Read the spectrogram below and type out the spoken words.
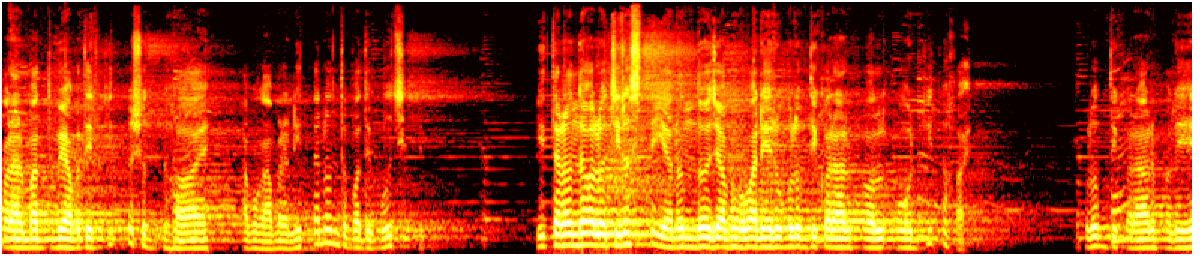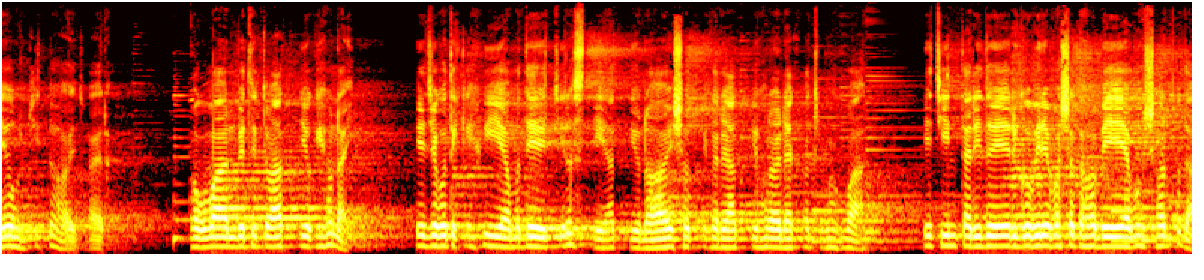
করার মাধ্যমে আমাদের চিত্ত শুদ্ধ হয় এবং আমরা নিত্যানন্দ পদে পৌঁছে দেব নিত্যানন্দ হল চিরস্থায়ী আনন্দ যা ভগবানের উপলব্ধি করার ফল অর্জিত হয়। উপলব্ধি করার ফলে অর্জিত হয় জয়রা ভগবান ব্যতীত আত্মীয় কেহ নাই। এ জগতে কেহই আমাদের চিরস্থায়ী আত্মীয় নয়, সত্যিকারের আত্মীয় হলেন একমাত্র ভগবান। এই চিন্তা হৃদয়ের গভীরে বসাতে হবে এবং সর্বদা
